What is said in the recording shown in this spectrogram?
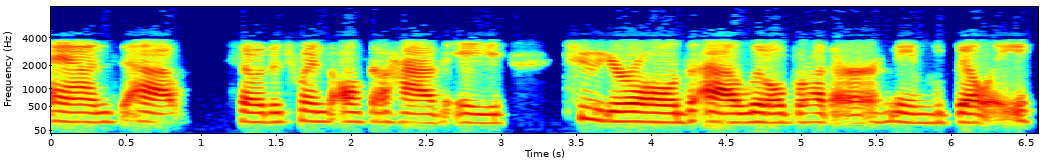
and uh, so the twins also have a two-year-old uh, little brother named Billy.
